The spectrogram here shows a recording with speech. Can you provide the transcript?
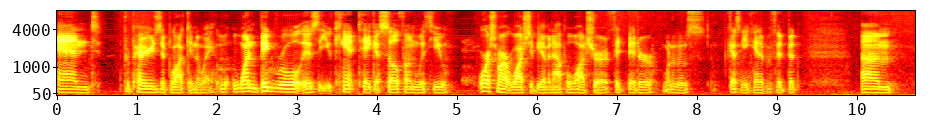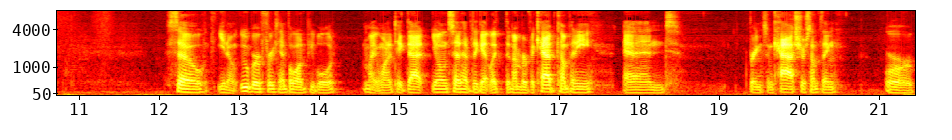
and prepare your Ziploc in a way. One big rule is that you can't take a cell phone with you or a smartwatch if you have an Apple Watch or a Fitbit or one of those. I'm guessing you can't have a Fitbit. Um, so you know, Uber, for example, a lot of people might want to take that. You'll instead have to get like the number of a cab company and bring some cash or something, or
